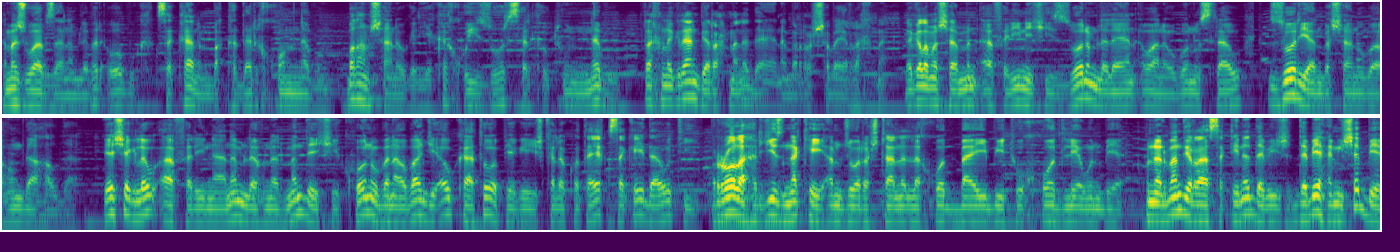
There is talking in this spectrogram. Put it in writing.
ئەمەش وابزانم لەبەر ئەوە بوو کە قسەکانم بە قەدەر خۆم نەبوون. بەڵام شانۆگەرییەکە خۆی زۆر سەرکەوتوو نەبوو. رەخنەگران بێڕەحمانە دایانە بە رەشەبای رەخنە. لەگەڵ ئەمەشا من ئافەرینێکی زۆرم لە لایەن ئەوانەوە بۆ نووسرا و زۆریان بە شان و باهوم دا هەڵدا. یەکێک لەو ئافەرینانەم لە هونەرمەندێکی کۆن و بەناوبانگی ئەو کاتەوە پێگەیشت کە لە کۆتایی قسەکەیدا وتی، ڕۆڵە هەرگیز نەکەی ئەم جۆرە شتانە لە خۆت بایی بیت و خۆت لێ ون بێ، هونەرمەندی ڕاستەقینە دەبیش دەبێ هەمیشە بێ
